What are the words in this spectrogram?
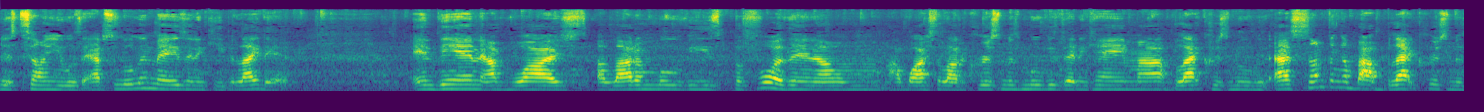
just telling you it was absolutely amazing and keep it like that and then I've watched a lot of movies before then. Um, I watched a lot of Christmas movies that came out, Black Christmas movies. I something about Black Christmas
